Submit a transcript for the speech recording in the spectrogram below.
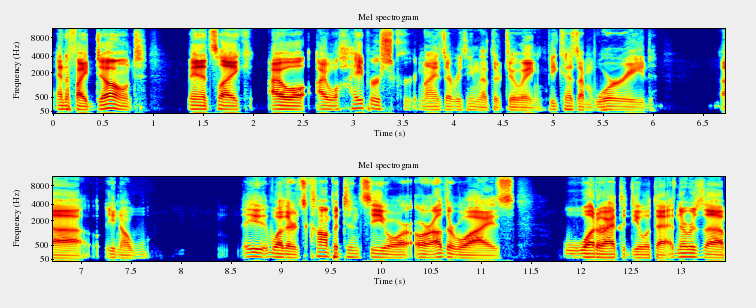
And if I don't, man, it's like I will I will hyper scrutinize everything that they're doing because I'm worried, uh, you know, eh, whether it's competency or or otherwise, what do I have to deal with that? And there was a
